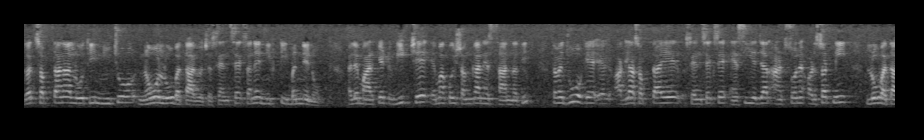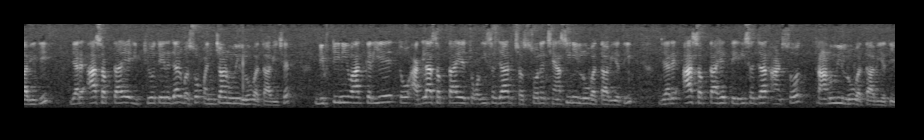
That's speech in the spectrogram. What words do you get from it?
ગત સપ્તાહના લોથી નીચો નવો લો બતાવ્યો છે સેન્સેક્સ અને નિફ્ટી બંનેનો. એટલે માર્કેટ વીક છે, એમાં કોઈ શંકાને સ્થાન નથી. તમે જુઓ કે આગલા સપ્તાહે સેન્સેક્સે એંસી હજાર આઠસો ને અડસઠની લો બતાવી હતી. જ્યારે આ સપ્તાહે ઇઠ્યોતેર હજાર બસો પંચાણુંની લો બતાવી છે. નિફ્ટીની વાત કરીએ તો આગલા સપ્તાહે ચોવીસ હજાર છસો ને છ્યાસીની લો બતાવી હતી. જ્યારે આ સપ્તાહે ત્રેવીસ હજાર આઠસો ત્રાણુંની લો બતાવી હતી.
